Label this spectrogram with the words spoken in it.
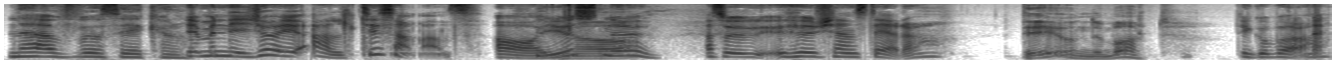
Nej, får jag säga Karo? Ja, men ni gör ju allt tillsammans. Ja, just Ja. nu. Alltså, hur känns det då? Det är underbart. Det går bra?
